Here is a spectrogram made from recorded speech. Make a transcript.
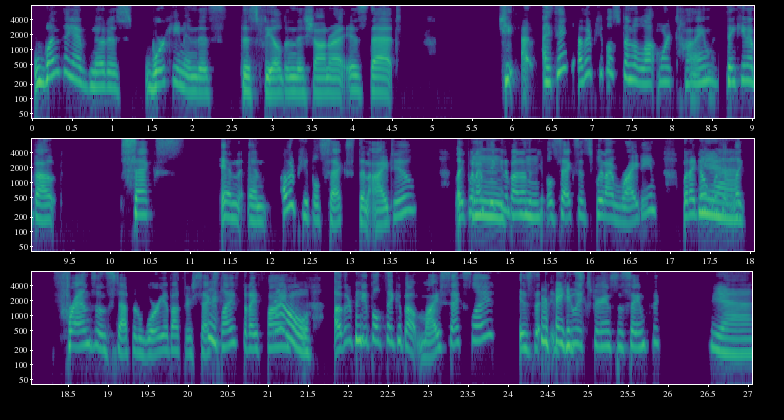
One thing I've noticed working in this this field in this genre is that he, I think other people spend a lot more time thinking about sex and and other people's sex than I do. Like when mm-hmm. I'm thinking about other mm-hmm. people's sex, it's when I'm writing, but I don't yeah. look at like friends and stuff and worry about their sex life. But I find no. other people think about my sex life. Is that right. you experience the same thing? Yeah.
